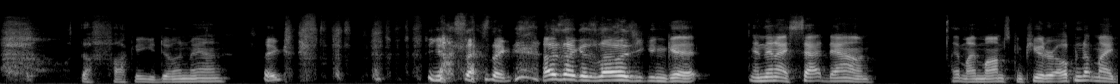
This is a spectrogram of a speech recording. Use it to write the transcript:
what the fuck are you doing, man? Like, yes, I was like, I was like as low as you can get. And then I sat down at my mom's computer, opened up my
